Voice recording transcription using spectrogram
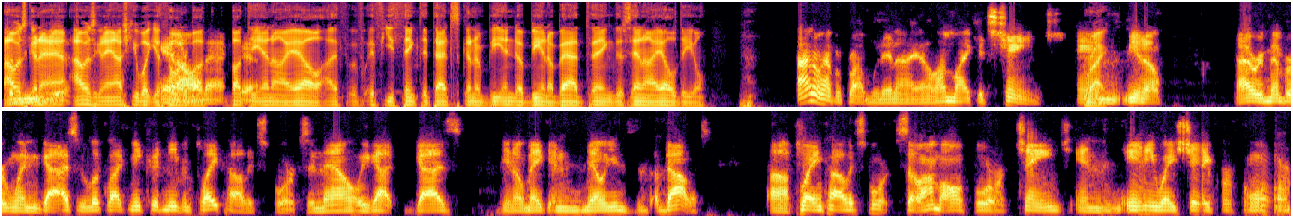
I the was gonna media. a- I was gonna ask you what you thought about that, about the NIL. If, if you think that that's gonna be end up being a bad thing, this NIL deal. I don't have a problem with NIL. I'm like, it's changed. And, Right. you know, I remember when guys who looked like me couldn't even play college sports. And now we got guys, you know, making millions of dollars uh, playing college sports. So I'm all for change in any way, shape, or form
